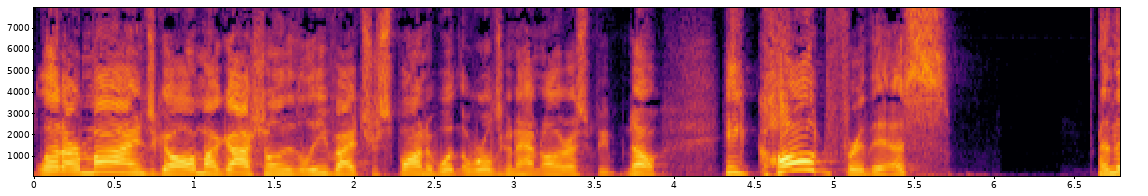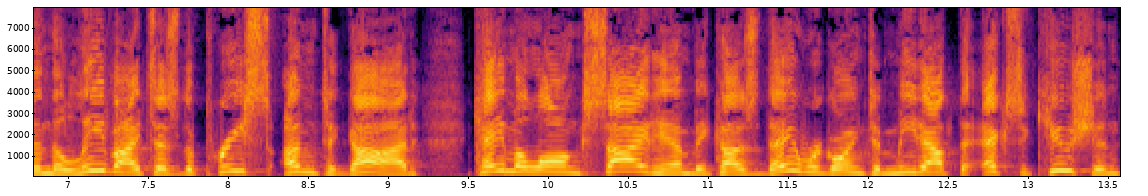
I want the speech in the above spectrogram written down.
let our minds go, "Oh my gosh, only the Levites responded. What in the world's going to happen to all the rest of people?" No. He called for this and then the Levites, as the priests unto God, came alongside him because they were going to mete out the execution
